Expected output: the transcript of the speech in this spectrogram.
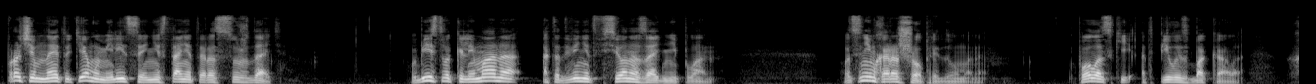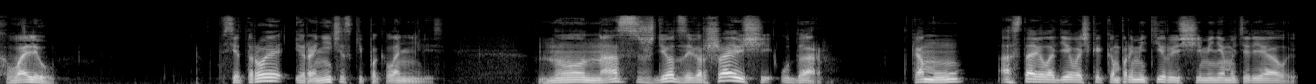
Впрочем, на эту тему милиция не станет и рассуждать. Убийство Калимана отодвинет все на задний план. Вот с ним хорошо придумано. Полоцкий отпил из бокала. «Хвалю!» Все трое иронически поклонились. Но нас ждет завершающий удар. Кому оставила девочка компрометирующие меня материалы?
